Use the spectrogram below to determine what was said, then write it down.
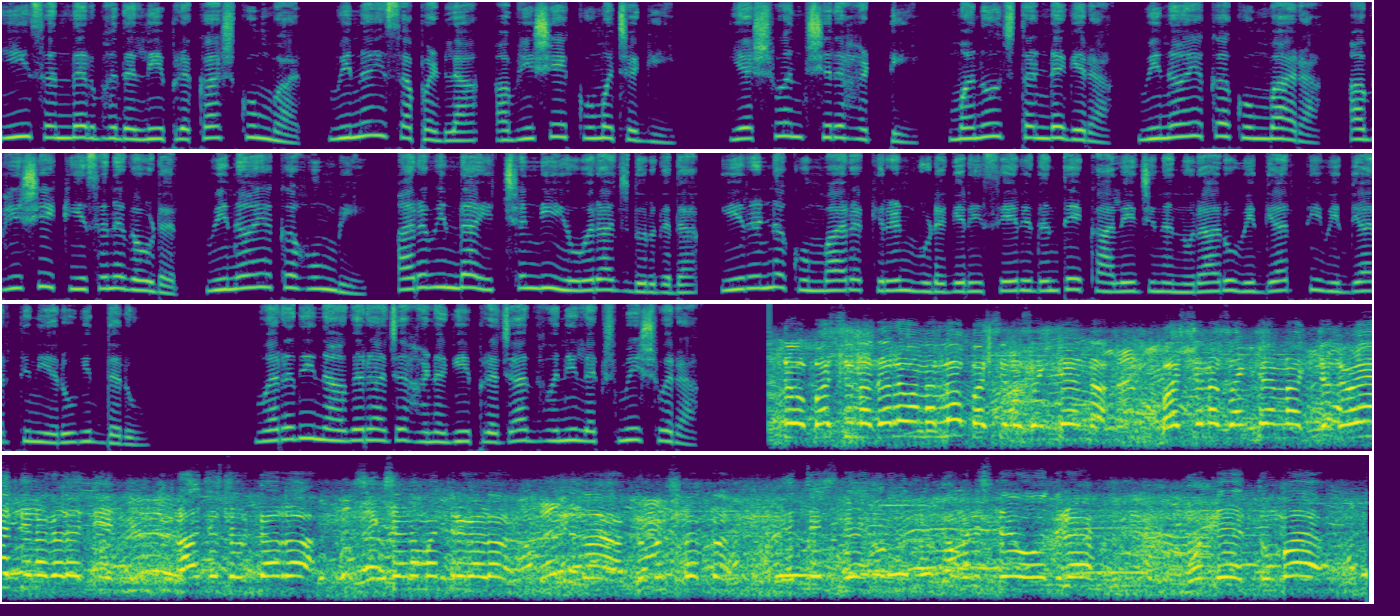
ಈ ಸಂದರ್ಭದಲ್ಲಿ ಪ್ರಕಾಶ್ ಕುಂಬಾರ್, ವಿನಯ್ ಸಪಡ್ಲ, ಅಭಿಷೇಕ್ ಕುಮಚಗಿ, ಯಶವಂತ್ ಶಿರಹಟ್ಟಿ, ಮನೋಜ್ ತಂಡಗೆರ, ವಿನಾಯಕ ಕುಂಬಾರ, ಅಭಿಷೇಕ್ ಈಸನಗೌಡರ್, ವಿನಾಯಕ ಹುಂಬಿ, ಅರವಿಂದ ಇಚ್ಚಂಗಿ ಯುವರಾಜ್ ದುರ್ಗದ, ಈರಣ್ಣ ಕುಂಬಾರ, ಕಿರಣ್ ಬುಡಗೆರಿ ಸೇರಿದಂತೆ ಕಾಲೇಜಿನ ನೂರಾರು ವಿದ್ಯಾರ್ಥಿ ವಿದ್ಯಾರ್ಥಿನಿಯರು ಇದ್ದರು. ವರದಿ ನಾಗರಾಜ ಹಣಗಿ, ಪ್ರಜಾಧ್ವನಿ ಲಕ್ಷ್ಮೇಶ್ವರ. ಬಸ್ಸಿನ ದರವನ್ನಲ್ಲ, ಬಸ್ಸಿನ ಸಂಖ್ಯೆಯನ್ನ ಬಸ್ಸಿನ ಸಂಖ್ಯೆಯನ್ನ ಕೆಲವೇ ದಿನಗಳಲ್ಲಿ ರಾಜ್ಯ ಸರ್ಕಾರ ಶಿಕ್ಷಣ ಮಂತ್ರಿಗಳು ಇದನ್ನ ಗಮನಿಸಬೇಕು ಹೆಚ್ಚಿಸದೆ ಗಮನಿಸದೆ ಹೋದ್ರೆ ಮುಂದೆ ತುಂಬಾ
